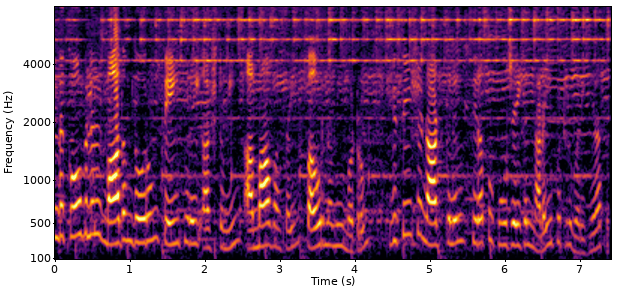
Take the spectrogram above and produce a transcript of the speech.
இந்த கோவிலில் மாதந்தோறும் தேய்பிறை அஷ்டமி அமாவாசை பௌர்ணமி மற்றும் விசேஷ நாட்களில் சிறப்பு பூஜைகள் நடைபெற்று வருகிறது.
